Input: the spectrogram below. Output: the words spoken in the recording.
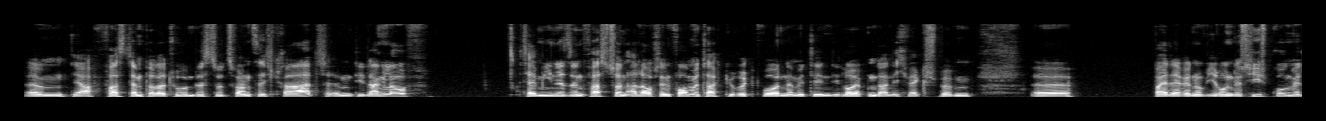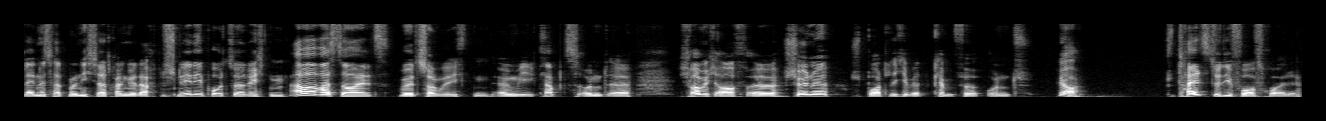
Ähm, ja, fast Temperaturen bis zu 20 Grad. Ähm, die Langlauftermine sind fast schon alle auf den Vormittag gerückt worden, damit denen die Loipen da nicht wegschwimmen. Äh, bei der Renovierung des Skisprunggeländes hat man nicht daran gedacht, ein Schneedepot zu errichten. Aber was soll's, wird schon richten. Irgendwie klappt's und äh, ich freue mich auf äh, schöne sportliche Wettkämpfe und ja, teilst du die Vorfreude?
